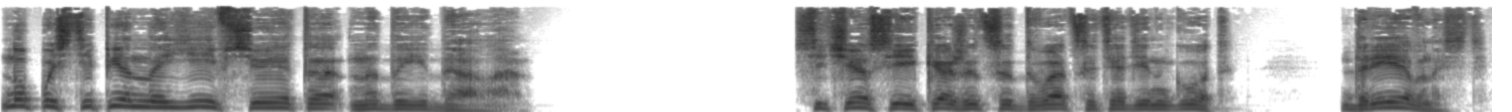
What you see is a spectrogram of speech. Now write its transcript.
но постепенно ей все это надоедало. Сейчас ей кажется 21 год. Древность.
